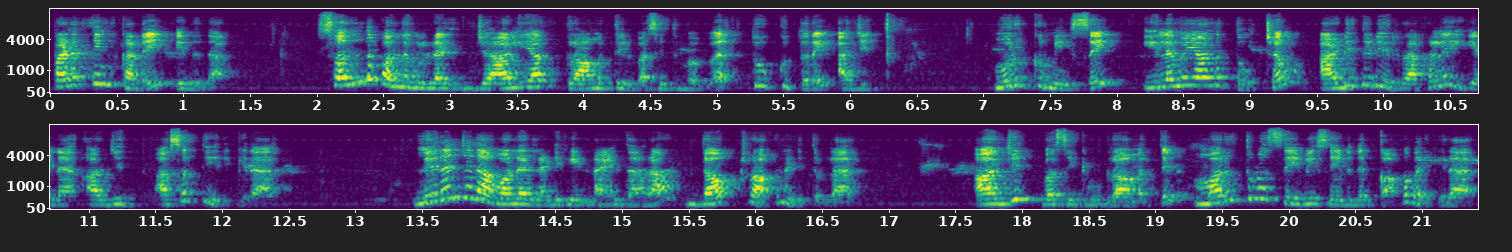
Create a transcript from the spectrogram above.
படத்தின் கதை இதுதான். சொந்த பந்தங்களுடன் ஜாலியாக கிராமத்தில் வசித்துபவர் தூக்குத்துறை அஜித். முறுக்கு மீசை இளமையான தோற்றம் அடிதடி ரகலை என அஜித் அசத்தி இருக்கிறார் நிரஞ்சனாவான நடிகை நயன்தாரா டாக்டராக நடித்துள்ளார். அஜித் வசிக்கும் கிராமத்தில் மருத்துவ சேவை செய்வதற்காக வருகிறார்.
